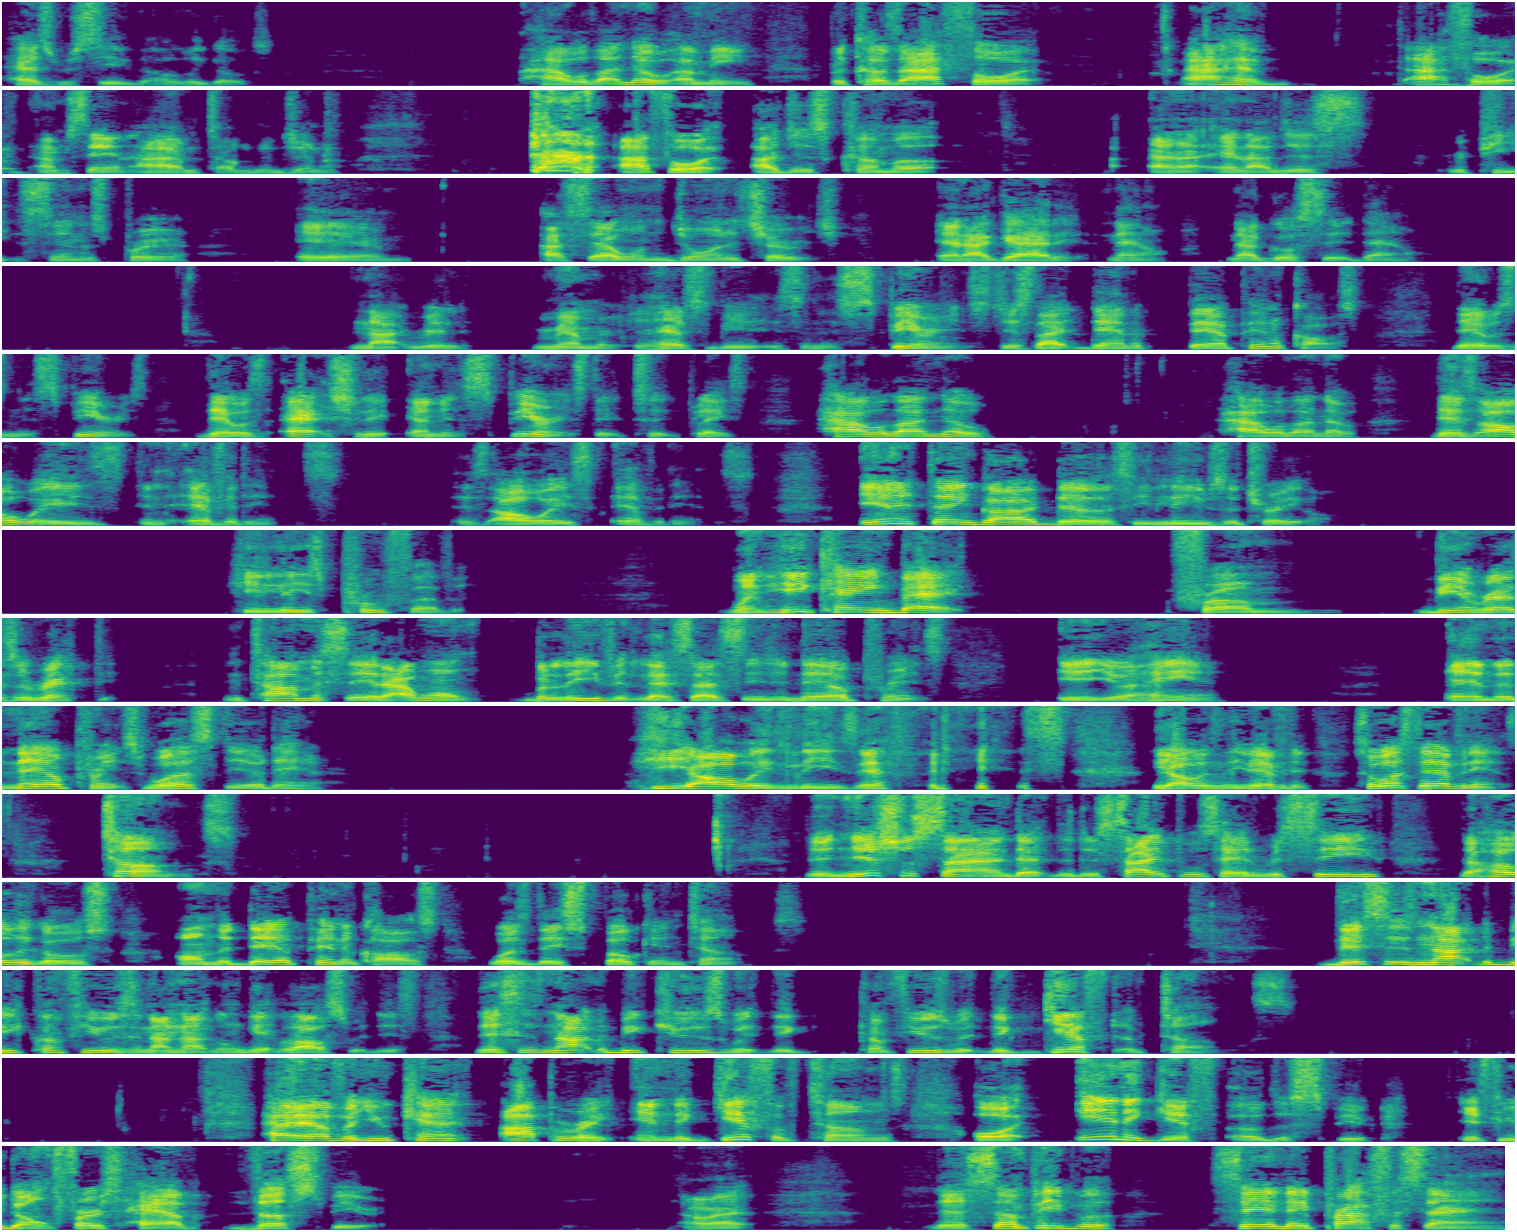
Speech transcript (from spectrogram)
has received the Holy Ghost? How will I know? I mean, because I thought I have, I thought, I'm saying I'm talking in general. I thought I just come up and I, and I just repeat sinner's prayer and I say I want to join the church and I got it now. Now go sit down. Not really. Remember, it has to be, it's an experience. Just like Dan, there Pentecost, there was an experience. There was actually an experience that took place. How will I know? How will I know? There's always an evidence. There's always evidence. Anything God does, He leaves a trail. He leaves proof of it. When He came back from being resurrected, and Thomas said, I won't believe it unless I see the nail prints in your hand. And the nail prints was still there. He always leaves evidence. He always leave evidence. So what's the evidence? Tongues. The initial sign that the disciples had received the Holy Ghost on the day of Pentecost was they spoke in tongues. This is not to be confused, and I'm not going to get lost with this. This is not to be confused with the confused with the gift of tongues. However, you can't operate in the gift of tongues or any gift of the Spirit if you don't first have the Spirit. All right. There's some people saying they prophesying,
